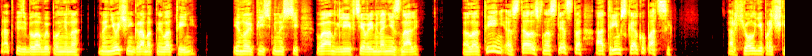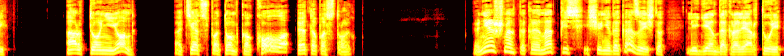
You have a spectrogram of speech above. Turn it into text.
Надпись была выполнена на не очень грамотной латыни, иной письменности в Англии в те времена не знали, а латынь осталась в наследство от римской оккупации. Археологи прочли. Артоньон, отец потомка Колла, это построил. Конечно, такая надпись еще не доказывает, что легенда о короле Артуре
